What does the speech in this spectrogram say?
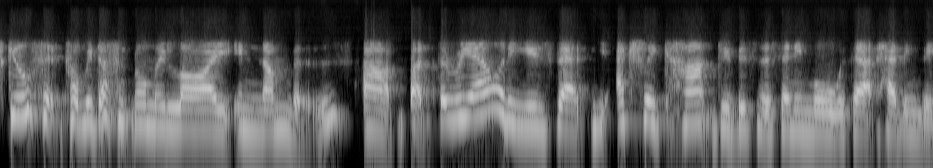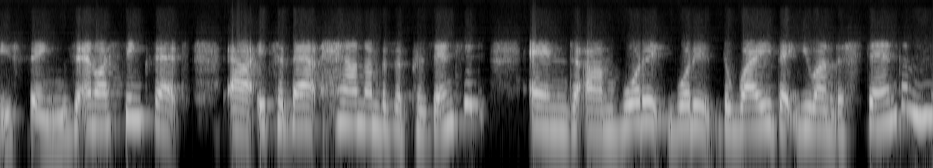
skill set probably doesn't normally lie in numbers. Uh, but the reality is that you actually can't do business anymore without having these things. And I think that uh, it's about how numbers are presented and um, what it what it the way that you understand them,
